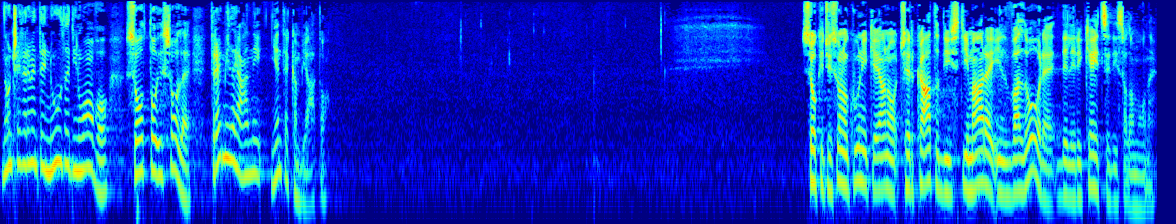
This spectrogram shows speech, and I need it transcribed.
Non c'è veramente nulla di nuovo sotto il sole. Tremila anni, niente è cambiato. So che ci sono alcuni che hanno cercato di stimare il valore delle ricchezze di Salomone.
